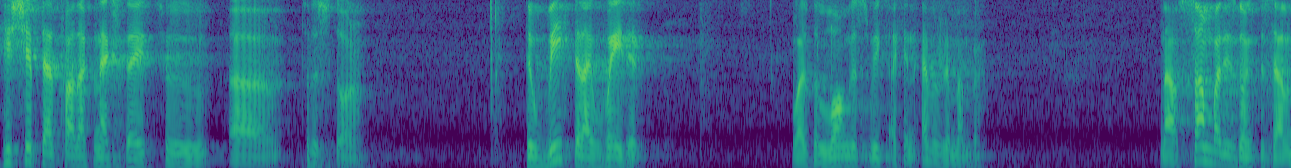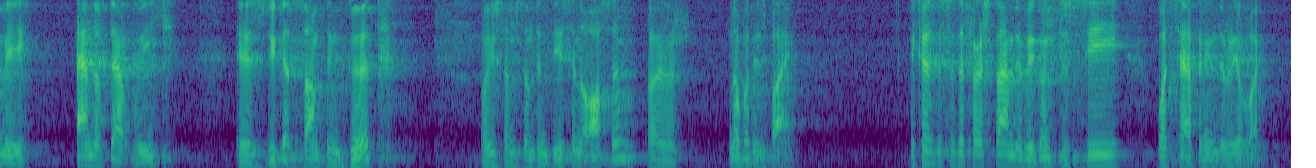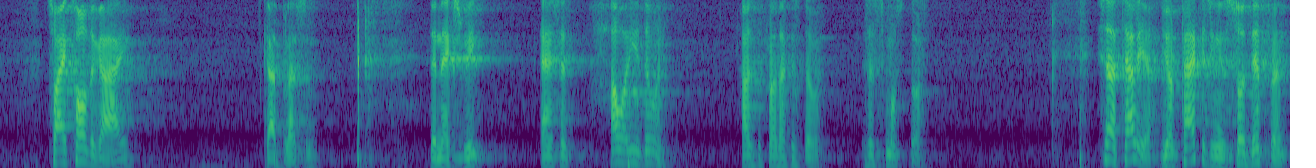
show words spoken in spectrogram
he shipped that product next day to, uh, to the store. The week that I waited was the longest week I can ever remember. Now, somebody's going to sell me, end of that week, is you get something good, or you have something decent, awesome, or nobody's buying. Because this is the first time that we're going to see what's happening in the real world. So I called the guy, God bless him, the next week, and I said, How are you doing? How's the product is doing? It's a small store. He said, I'll tell you, your packaging is so different.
